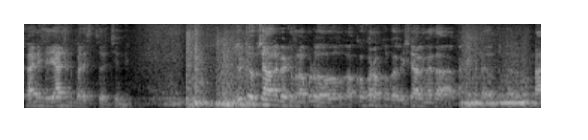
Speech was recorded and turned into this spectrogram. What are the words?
కానీ చేయాల్సిన పరిస్థితి వచ్చింది. యూట్యూబ్ ఛానల్ పెట్టుకున్నప్పుడు ఒక్కొక్కరు ఒక్కొక్క విషయాల మీద కంటెంట్ మీద వెళ్తుంటారు. నా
